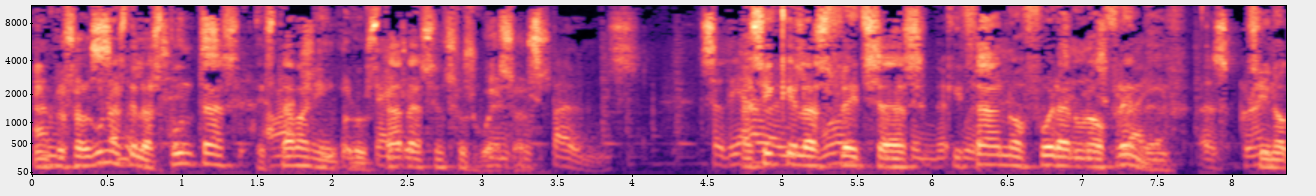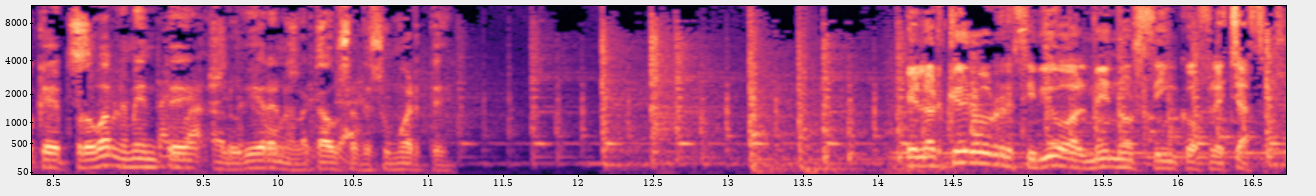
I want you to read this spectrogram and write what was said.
Incluso algunas de las puntas estaban incrustadas en sus huesos. Así que las flechas quizá no fueran una ofrenda, sino que probablemente aludieran a la causa de su muerte. El arquero recibió al menos cinco flechazos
